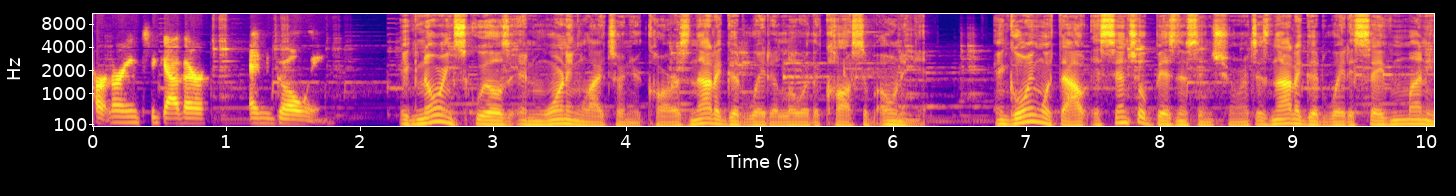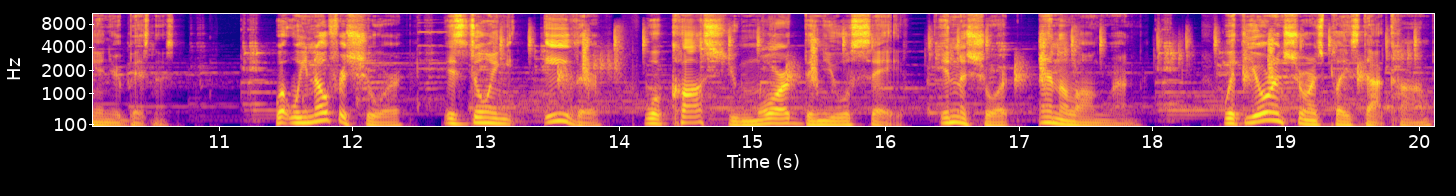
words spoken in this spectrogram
partnering together and going. Ignoring squeals and warning lights on your car is not a good way to lower the cost of owning it. And going without essential business insurance is not a good way to save money in your business. What we know for sure is doing either will cost you more than you will save in the short and the long run. With yourinsuranceplace.com,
